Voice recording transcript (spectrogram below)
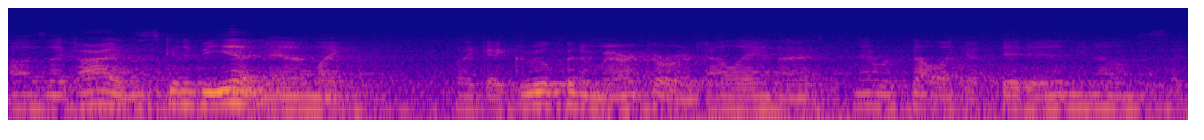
I was like, all right, this is gonna be it, man. Like, like I grew up in America or in LA, and I never felt like I fit in. You know, I'm just like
